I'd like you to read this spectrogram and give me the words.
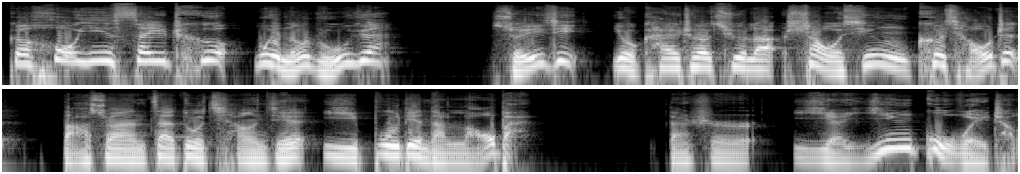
可后因塞车未能如愿，随即又开车去了绍兴柯桥镇，打算再度抢劫一布店的老板，但是也因故未成。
